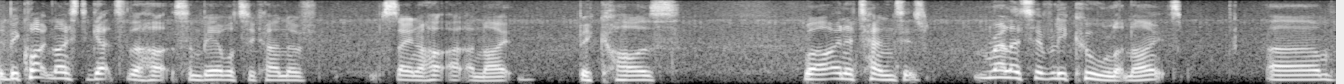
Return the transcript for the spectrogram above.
It'd be quite nice to get to the huts and be able to kind of stay in a hut at night because, well, in a tent it's relatively cool at night. Um,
